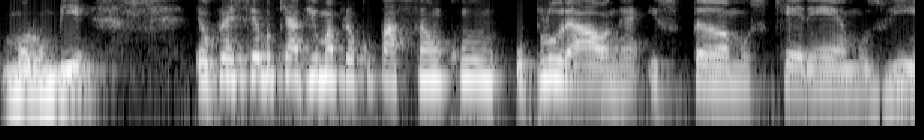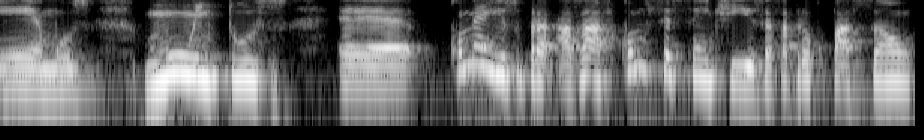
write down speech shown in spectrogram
Morumbi. Eu percebo que havia uma preocupação com o plural, né? Estamos, queremos, viemos, muitos. É, como é isso para Azaf? Como você sente isso, essa preocupação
